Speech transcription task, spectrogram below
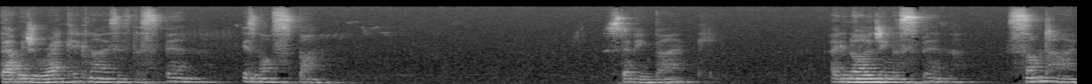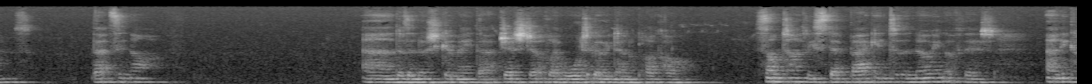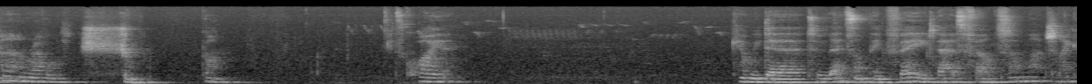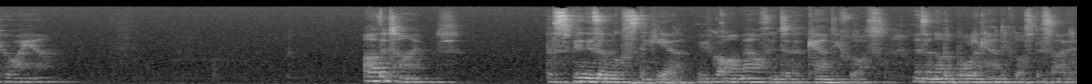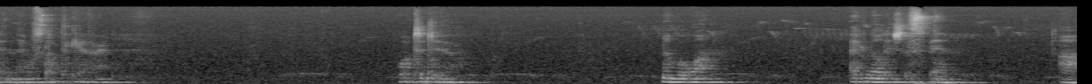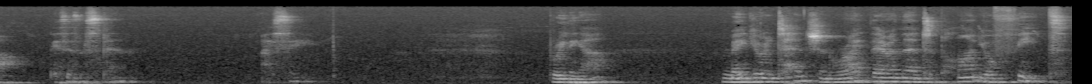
That which recognizes the spin is not spun. Stepping back, acknowledging the spin, sometimes that's enough. And as Anushka made that gesture of like water going down a plug hole, sometimes we step back into the knowing of this and it kind of unravels. Shoo, gone. It's quiet. Can we dare to let something fade that has felt so much like who I am? Other times, the spin is a little stickier. We've got our mouth into the candy floss. There's another ball of candy floss beside it, and they're all stuck together. What to do? Number one, acknowledge the spin. Ah, this is the spin. I see. Breathing out. Make your intention right there and then to plant your feet,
